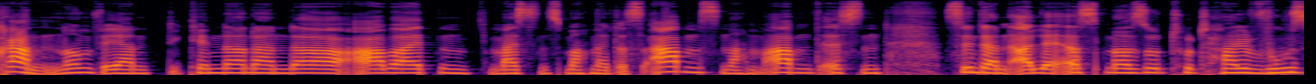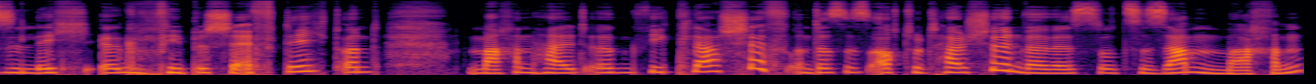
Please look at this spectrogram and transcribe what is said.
dran, ne? während die Kinder dann da arbeiten. Meistens machen wir das abends nach dem Abendessen, sind dann alle erstmal so total wuselig irgendwie beschäftigt und machen halt irgendwie klar Schiff. Und das ist auch total schön, weil wir es so zusammen machen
